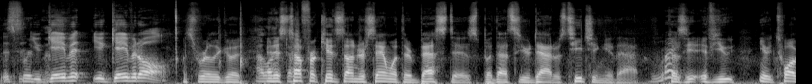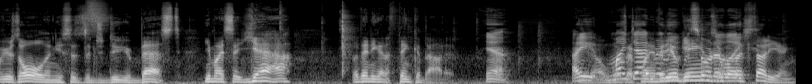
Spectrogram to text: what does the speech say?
This pretty- you gave it. You gave it all." It's really good, like and it's that. tough for kids to understand what their best is. But that's your dad was teaching you that. Because Right. if you you're 12 years old and he says, "Did you do your best?" You might say, "Yeah," but then you got to think about it. Yeah. I You know, my was I dad playing really video was games sort of was like studying?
